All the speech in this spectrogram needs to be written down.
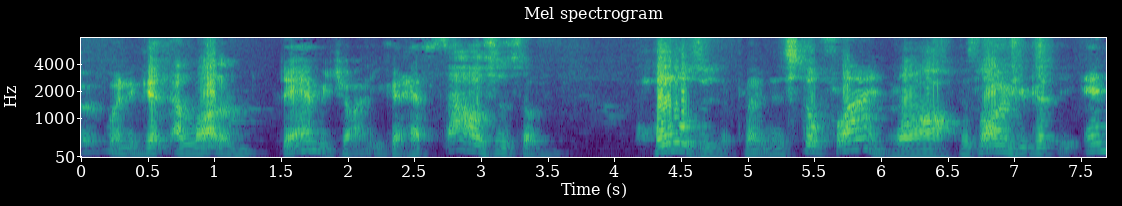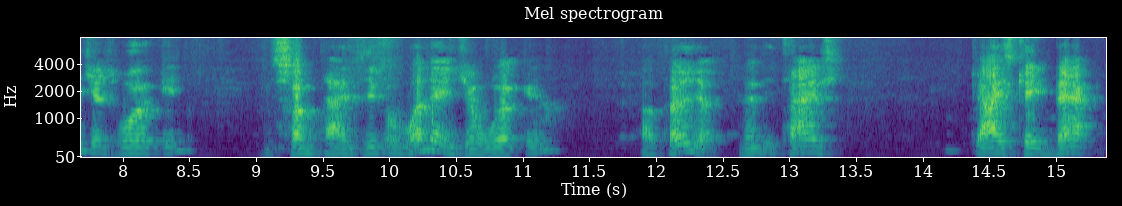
uh, when you get a lot of damage on it, you could have thousands of holes in the plane and it's still flying. Wow. As long as you get the engines working, and sometimes even one engine working, I'll tell you, many times guys came back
